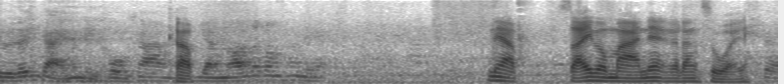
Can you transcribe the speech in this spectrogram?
คือเล่นใหญ่มันถึงโครงสร้าง ครับ อย่างน้อยก็ต้องเท่านี้เนี่ยไซส์ประมาณเนี้ยกำลังสวย ใช่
